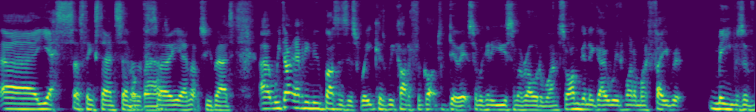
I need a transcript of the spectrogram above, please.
Uh, yes, as things stand, seventh. So yeah, not too bad. Uh, we don't have any new buzzers this week because we kind of forgot to do it. So we're going to use some of our older ones. So I'm going to go with one of my favourite memes of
